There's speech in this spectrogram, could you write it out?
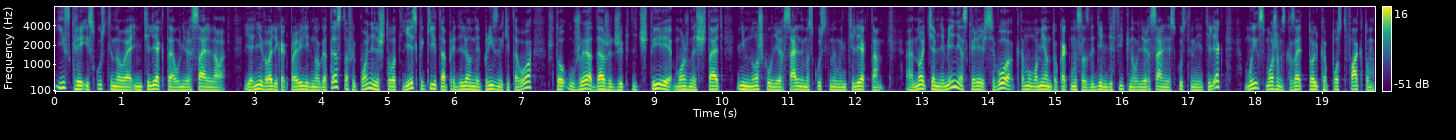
«Искры искусственного интеллекта универсального» и они вроде как провели много тестов и поняли, что вот есть какие-то определенные признаки того, что уже даже GPT-4 можно считать немножко универсальным искусственным интеллектом. А, но, тем не менее, скорее всего, к тому моменту, как мы создадим действительно универсальный искусственный интеллект, мы сможем сказать только постфактум,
